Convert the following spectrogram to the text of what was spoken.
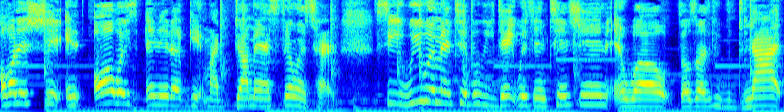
all this shit, and always ended up getting my dumbass feelings hurt. See, we women typically date with intention, and well, those other people do not.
